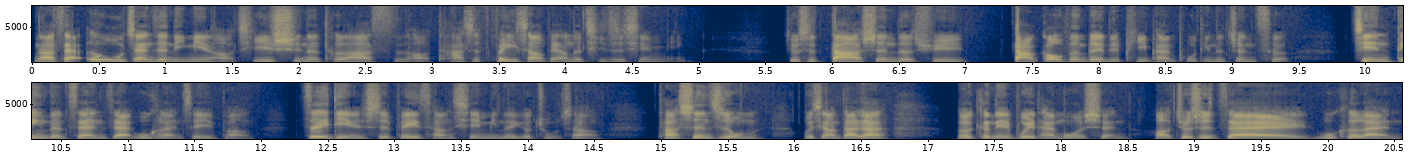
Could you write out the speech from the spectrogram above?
那在俄乌战争里面啊，其实呢，特拉斯哈他是非常非常的旗帜鲜明，就是大声的去大高分贝的批判普丁的政策，坚定的站在乌克兰这一方，这一点也是非常鲜明的一个主张。他甚至我们我想大家。呃，可能也不会太陌生啊，就是在乌克兰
